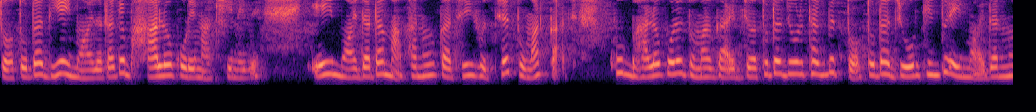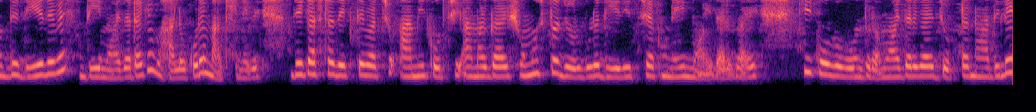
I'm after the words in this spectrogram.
ততটা দিয়ে এই ময়দাটাকে ভালো করে মাখিয়ে নেবে। এই ময়দাটা মাখানোর কাছেই হচ্ছে তোমার কাজ। খুব ভালো করে তোমার গায়ের যতটা জোর থাকবে, ততটা জোর কিন্তু এই ময়দার মধ্যে দিয়ে দেবে, দিয়ে ময়দাটাকে ভালো করে মাখিয়ে নেবে। যে কাজটা দেখতে পাচ্ছ, আমি করছি। আমার গায়ের সমস্ত জোরগুলো দিয়ে দিচ্ছে এখন এই ময়দার গায়ে। কি করব বন্ধুরা? ময়দার গায়ে জোরটা না দিলে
